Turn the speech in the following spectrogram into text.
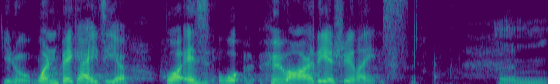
you know, one big idea, what is, what, who are the Israelites? Um, well,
